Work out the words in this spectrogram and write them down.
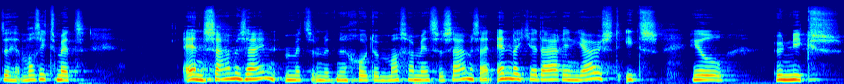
er was iets met en samen zijn, met, met een grote massa mensen samen zijn. En dat je daarin juist iets heel unieks,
